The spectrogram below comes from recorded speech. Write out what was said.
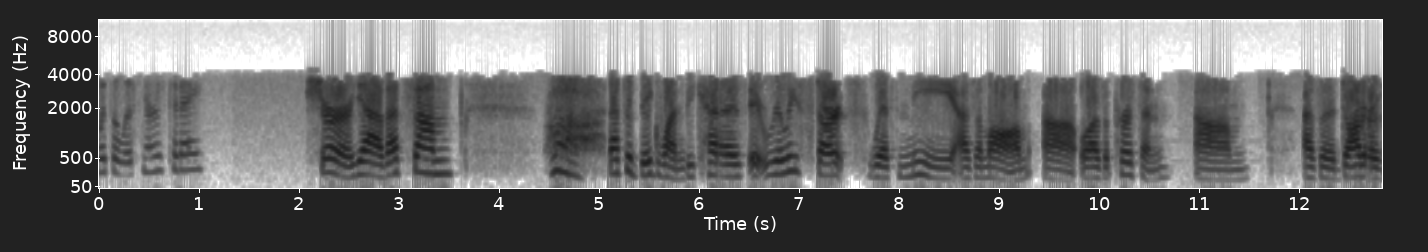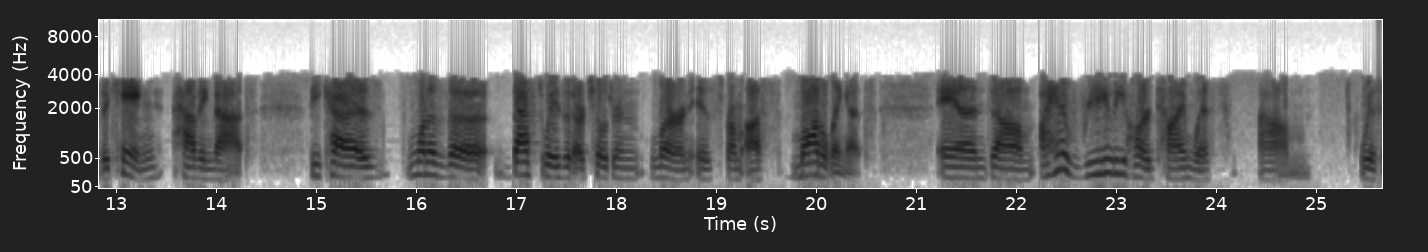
with the listeners today? Sure. Yeah, that's um oh, that's a big one because it really starts with me as a mom, uh well as a person, um as a daughter of the king having that because one of the best ways that our children learn is from us modeling it. And um I had a really hard time with um, with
